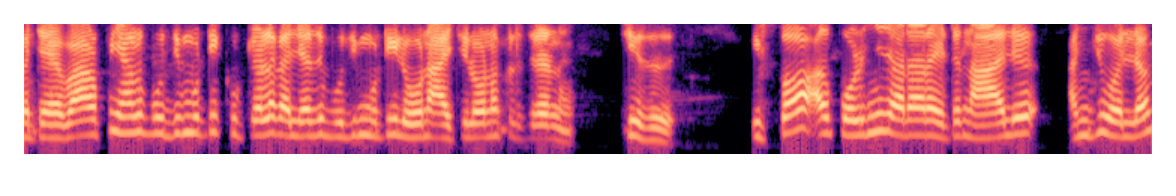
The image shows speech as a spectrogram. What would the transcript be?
മറ്റേ വാർപ്പ് ഞങ്ങൾ ബുദ്ധിമുട്ടി കുട്ടികളെ കല്യാണത്തിൽ ബുദ്ധിമുട്ടി ലോൺ ആഴ്ച ലോണൊക്കെ എടുത്തിട്ടാണ് ചെയ്തത്. ഇപ്പൊ അത് പൊളിഞ്ഞു ചാടാറായിട്ട് നാല് അഞ്ചു കൊല്ലം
